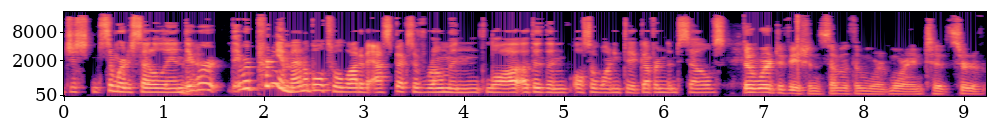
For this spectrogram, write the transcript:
just somewhere to settle in. They Yeah. were they were pretty amenable to a lot of aspects of Roman law, other than also wanting to govern themselves. There were divisions. Some of them were more into sort of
